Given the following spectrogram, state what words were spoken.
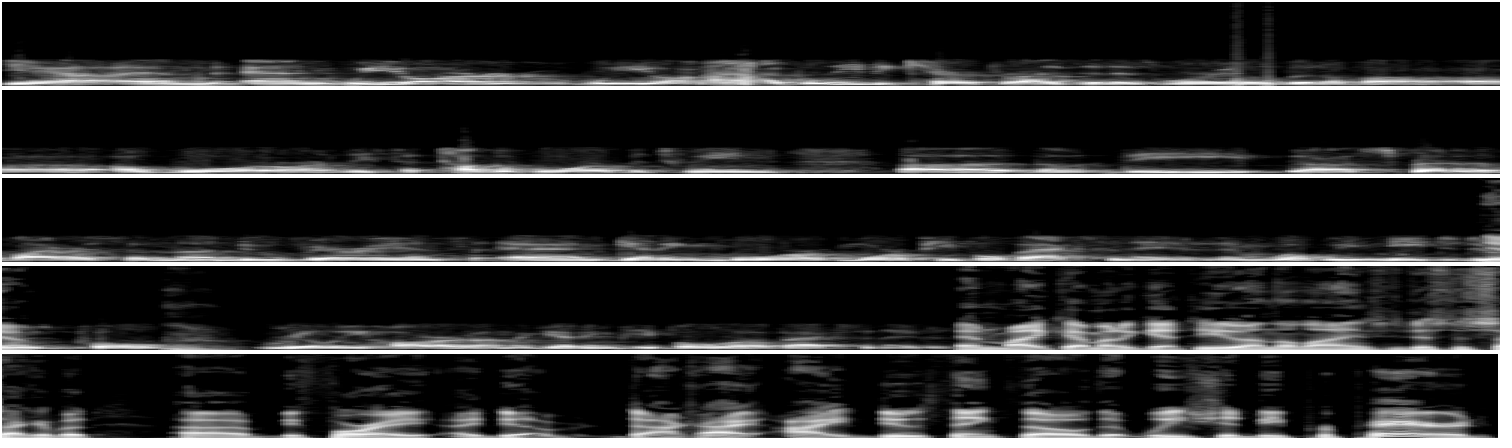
Yeah, and and we are we are. I believe he characterized it as we're a little bit of a, a, a war, or at least a tug of war between uh, the the uh, spread of the virus and the new variants, and getting more more people vaccinated. And what we need to do Yeah. is pull really hard on the getting people uh, vaccinated. And Mike, I'm going to get to you on the lines in just a second, but uh, before I, I do, Doc, I, I do think though that we should be prepared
